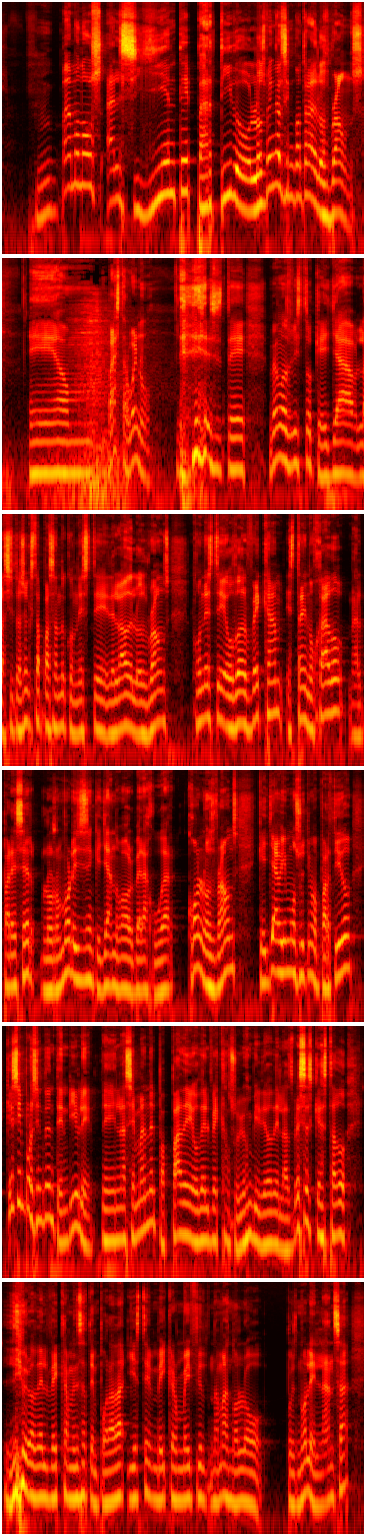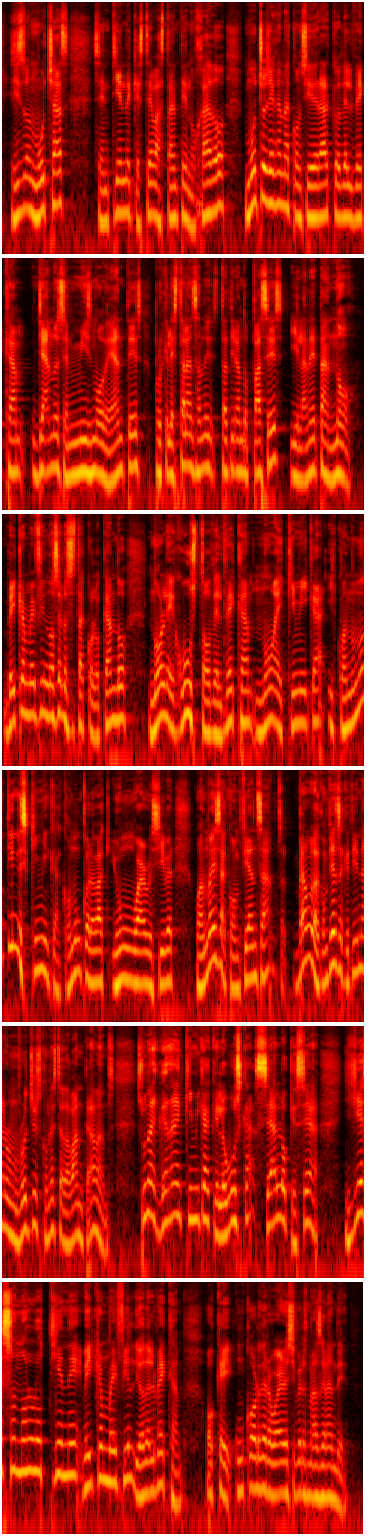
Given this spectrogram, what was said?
Vámonos al siguiente partido. Los Bengals en contra de los Browns. Eh, um, va a estar bueno. este, hemos visto que ya la situación que está pasando con este, del lado de los Browns, con este Odell Beckham, está enojado. Al parecer, los rumores dicen que ya no va a volver a jugar con los Browns, que ya vimos su último partido, que es 100% entendible. En la semana, el papá de Odell Beckham subió un video de las veces que ha estado libre Odell Beckham en esa temporada y este Baker Mayfield nada más no lo pues no le lanza. Si son muchas, se entiende que esté bastante enojado. Muchos llegan a considerar que Odell Beckham ya no es el mismo de antes porque le está lanzando y está tirando pases y la neta no. Baker Mayfield no se los está colocando, no le gusta Odell Beckham, no hay química y cuando no tienes química con un quarterback y un wide receiver, cuando hay esa confianza, veamos la confianza que tiene Aaron Rodgers con este Davante Adams. Es una gran química que lo busca, sea lo que sea. Y eso no lo tiene Baker Mayfield y Odell Beckham. Ok, un quarter wide receiver es más grande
